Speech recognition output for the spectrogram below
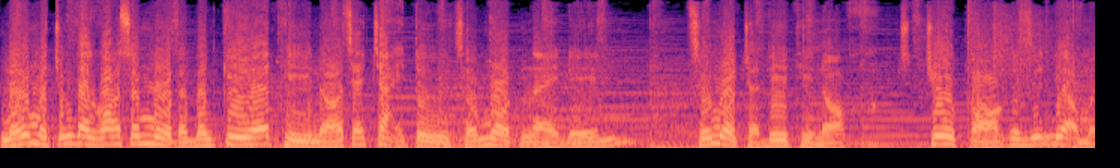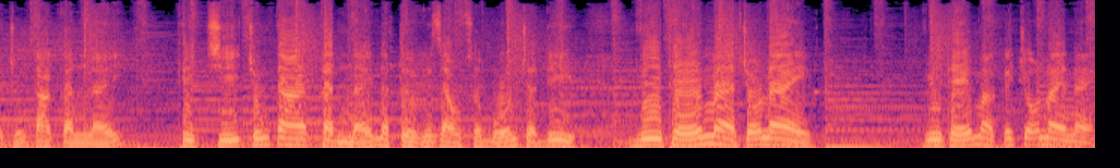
nếu mà chúng ta gõ số 1 ở bên kia thì nó sẽ chạy từ số 1 này đến số 1 trở đi thì nó chưa có cái dữ liệu mà chúng ta cần lấy. Thì chỉ chúng ta cần lấy là từ cái dòng số 4 trở đi. Vì thế mà chỗ này vì thế mà cái chỗ này này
